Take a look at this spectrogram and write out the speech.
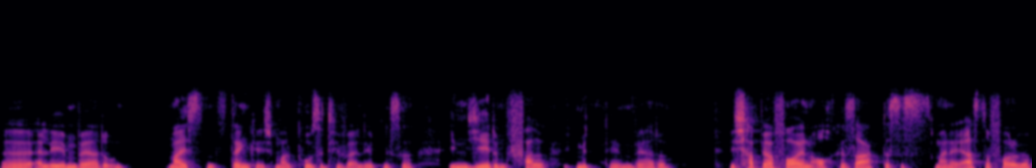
äh, erleben werde und meistens, denke ich mal, positive Erlebnisse in jedem Fall mitnehmen werde. Ich habe ja vorhin auch gesagt, das ist meine erste Folge.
